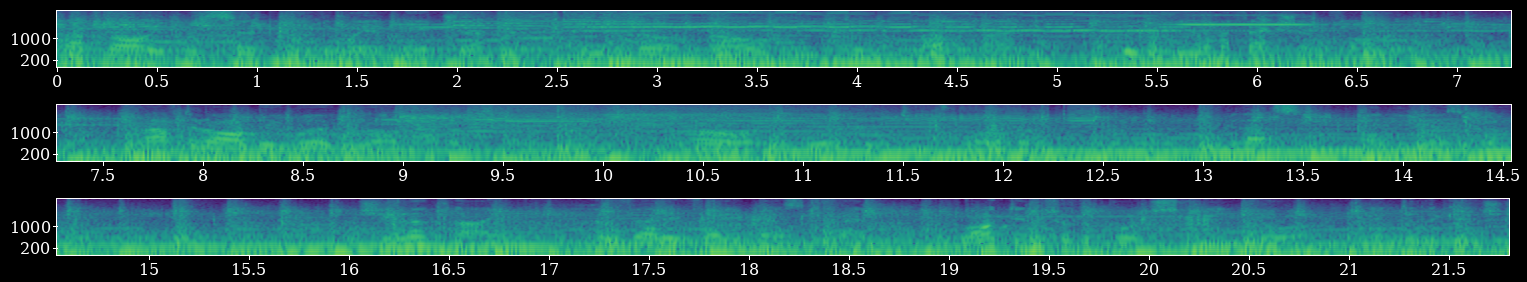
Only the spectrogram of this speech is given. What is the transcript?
and after all, it was certainly the way of nature. And even though no, he didn't love her, he did feel an affection for her. And after all, they were grown adults. Oh, and Bill could teach Waldo. But that seemed many years ago. Sheila Klein, her very, very best friend, walked in through the porch screen door and into the kitchen.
